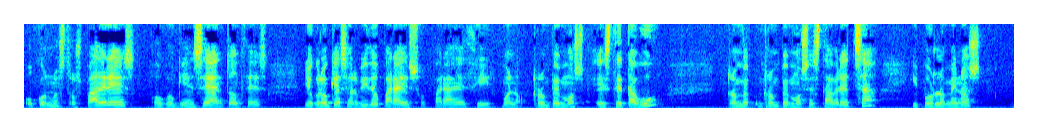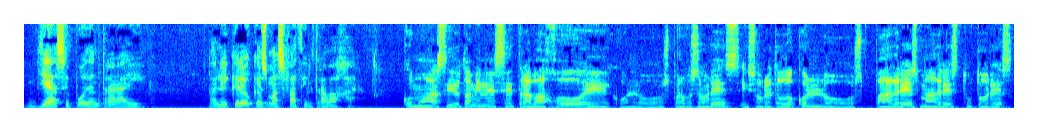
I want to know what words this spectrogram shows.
o con nuestros padres o con quien sea. Entonces, yo creo que ha servido para eso, para decir, bueno, rompemos este tabú, rompemos esta brecha y por lo menos ya se puede entrar ahí. ¿vale? Y creo que es más fácil trabajar. ¿Cómo ha sido también ese trabajo eh, con los profesores y sobre todo con los padres, madres, tutores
